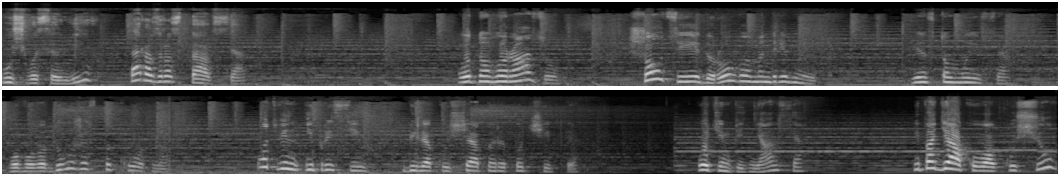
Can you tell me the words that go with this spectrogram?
кущ веселів та розростався. Одного разу йшов цією дорогою мандрівник. Він втомився, бо було дуже спекотно. От він і присів біля куща перепочити. Потім піднявся і подякував кущу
